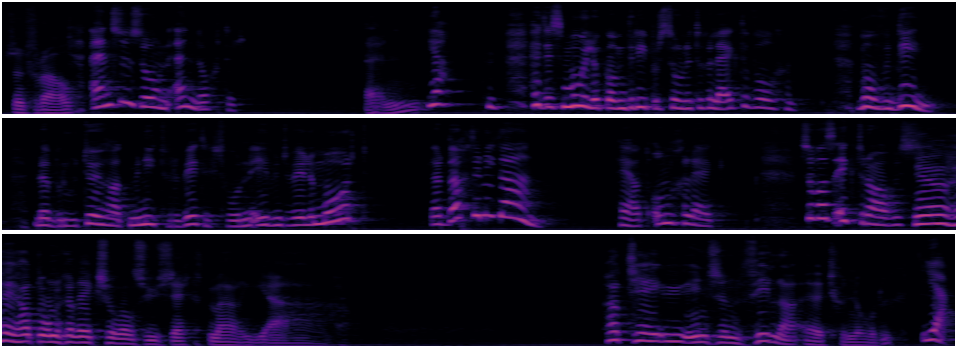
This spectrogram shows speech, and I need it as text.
zijn vrouw En zijn zoon en dochter. en... Ja, het is moeilijk om drie personen tegelijk te volgen. Bovendien, Le Brouteux had me niet verwittigd voor een eventuele moord. Daar dacht hij niet aan. Hij had ongelijk. Zoals ik trouwens. Ja, hij had ongelijk zoals u zegt, maar ja... Had hij u in zijn villa uitgenodigd? Ja,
